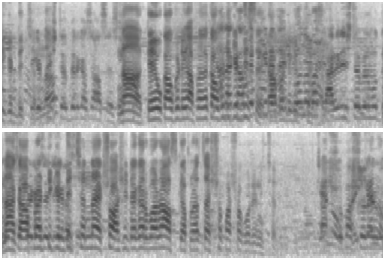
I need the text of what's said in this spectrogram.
টিকিট দিচ্ছেন না। স্টাফদের কাছে আছে না কেউ কাউকে আপনাদের কাউকে টিকিট দিচ্ছে? কাউকে টিকিট দিচ্ছে না। আপনার টিকিট দিচ্ছেন না একশো আশি টাকার ভাড়া আজকে আপনারা চারশো পাঁচশো করে নিচ্ছেন। চারশো পাঁচশো টাকা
